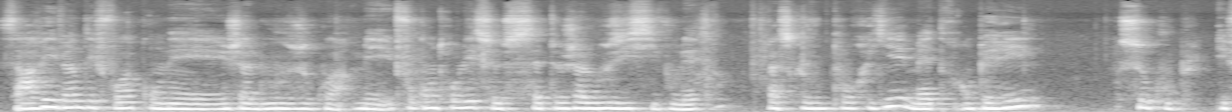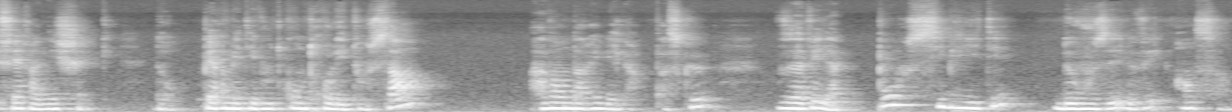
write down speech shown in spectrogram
ça arrive hein, des fois qu'on est jalouse ou quoi, mais il faut contrôler cette jalousie si vous l'êtes, hein, parce que vous pourriez mettre en péril ce couple et faire un échec. Donc, permettez-vous de contrôler tout ça avant d'arriver là, parce que vous avez la possibilité de vous élever ensemble.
